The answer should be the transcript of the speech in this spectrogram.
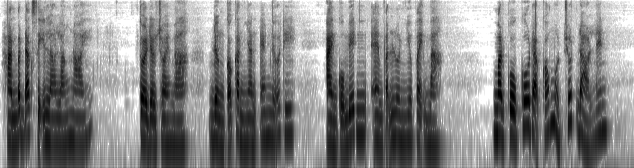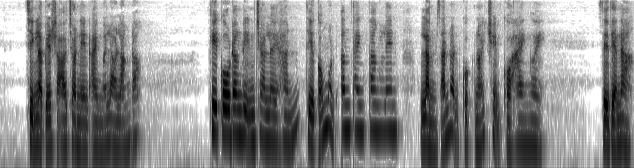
Hắn bất đắc sĩ lo lắng nói. Tôi được rồi mà, đừng có cằn nhằn em nữa đi. Anh cũng biết em vẫn luôn như vậy mà. Mặt của cô đã có một chút đỏ lên. Chính là biết rõ cho nên anh mới lo lắng đó. Khi cô đang định trả lời hắn thì có một âm thanh vang lên làm gián đoạn cuộc nói chuyện của hai người. Dĩ Tiến à,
